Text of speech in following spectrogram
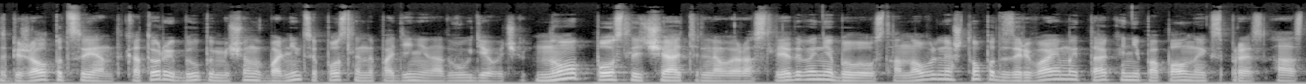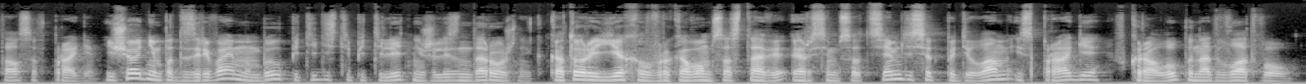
сбежал пациент, который был помещен в больницу после нападения на двух девочек. Но после тщательного расследования было установлено, что подозреваемый так и не попал на экспресс, а остался в Праге. Еще одним подозреваемым был 55-летний железнодорожник, который ехал в роковом составе Р-770 по делам из Праги в Кралупы над Владвоу.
